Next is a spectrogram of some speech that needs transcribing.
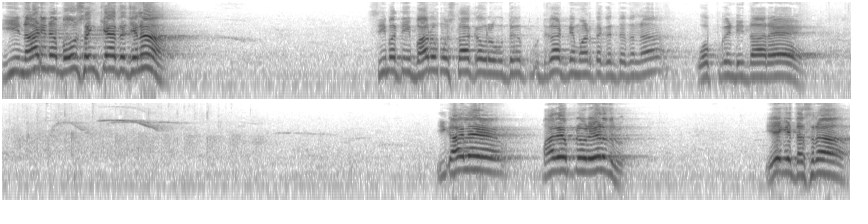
ಈ ನಾಡಿನ ಬಹುಸಂಖ್ಯಾತ ಜನ ಶ್ರೀಮತಿ ಬಾನು ಮುಸ್ತಾಕ್ ಅವರು ಉದ್ಘ- ಉದ್ಘಾಟನೆ ಮಾಡ್ತಕ್ಕಂಥದನ್ನ ಒಪ್ಕೊಂಡಿದ್ದಾರೆ. ಈಗಾಗಲೇ ಮಾದೇವಪ್ಪನವರು ಹೇಳಿದ್ರು, ಹೇಗೆ ದಸರಾ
